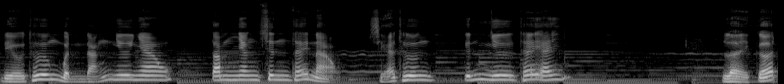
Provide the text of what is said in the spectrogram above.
đều thương bình đẳng như nhau. Tâm nhân sinh thế nào, sẽ thương kính như thế ấy. Lời kết,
